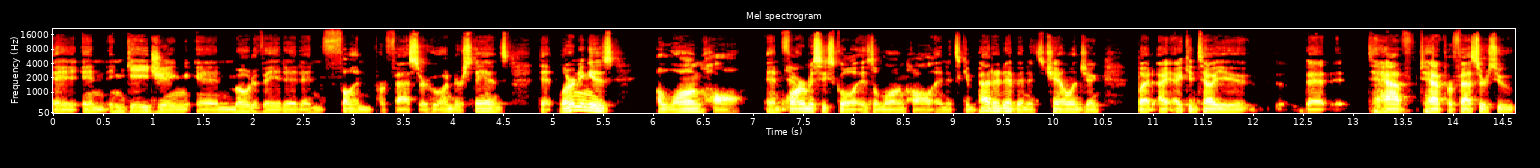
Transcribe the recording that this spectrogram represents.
a, an engaging and motivated and fun professor who understands that learning is a long haul and yeah. pharmacy school is a long haul and it's competitive and it's challenging but I, I, can tell you that to have to have professors who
